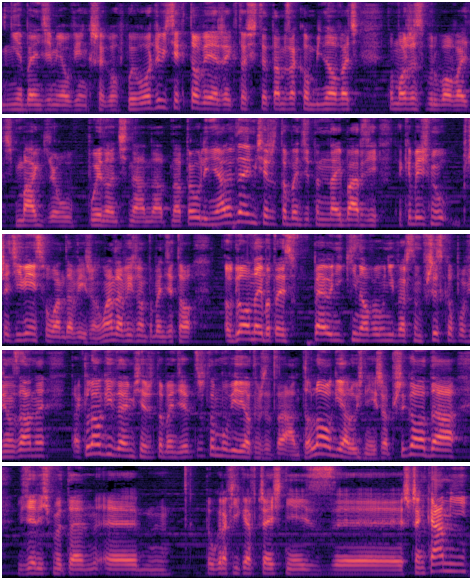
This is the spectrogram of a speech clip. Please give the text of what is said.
nie będzie miał większego wpływu. Oczywiście kto wie, jeżeli ktoś chce tam zakombinować, to może spróbować magią wpłynąć na, na, na tą linię, ale wydaje mi się, że to będzie ten najbardziej, takie byliśmy przeciwieństwo WandaVision. WandaVision to będzie to oglądaj, bo to jest w pełni kinowe uniwersum, wszystko powiązane. Tak Logi wydaje mi się, że to będzie, zresztą mówili o tym, że to antologia, luźniejsza przygoda. Wzięliśmy ten, ym, tą grafikę wcześniej z y, szczękami,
